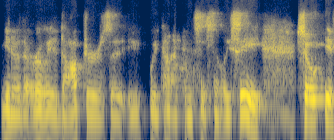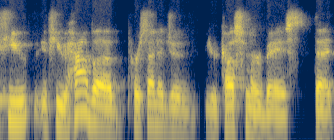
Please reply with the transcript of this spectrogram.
you know the early adopters that we kind of consistently see. So if you if you have a percentage of your customer base that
